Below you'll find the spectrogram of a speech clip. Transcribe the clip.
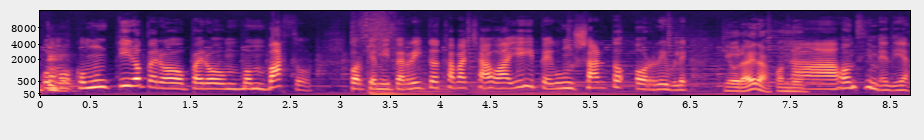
como, como un tiro, pero, pero un bombazo. Porque mi perrito estaba echado ahí y pegó un salto horrible. ¿Qué hora era? Cuando... Las once y media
